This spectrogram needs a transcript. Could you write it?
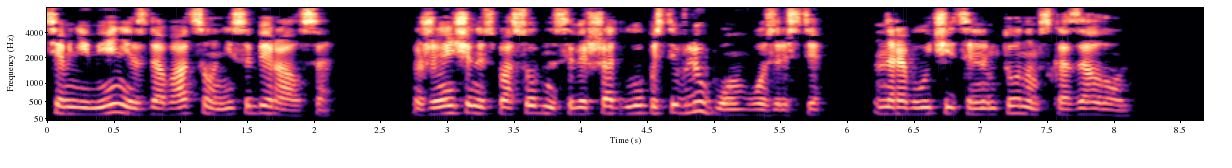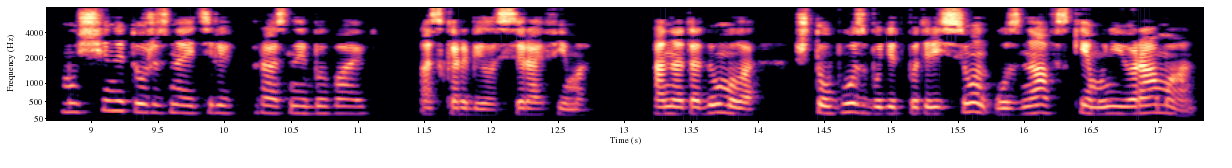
Тем не менее, сдаваться он не собирался. Женщины способны совершать глупости в любом возрасте, нравоучительным тоном сказал он. Мужчины тоже, знаете ли, разные бывают, оскорбилась Серафима. Она-то думала, что босс будет потрясен, узнав, с кем у нее роман,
